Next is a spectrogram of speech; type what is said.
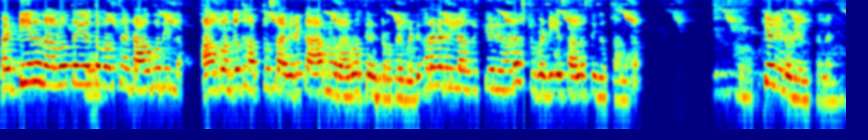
ಬಡ್ಡಿ ಏನು ನಲ್ವತ್ತೈವತ್ತು ಪರ್ಸೆಂಟ್ ಆಗುದಿಲ್ಲ. ಆಗುವಂತದ್ದು ಹತ್ತು ಸಾವಿರಕ್ಕೆ ಆರ್ನೂರ ಅರವತ್ತೆಂಟು ರೂಪಾಯಿ ಬಡ್ಡಿ. ಹೊರಗಡೆ ಇಲ್ಲಾದ್ರೂ ಕೇಳಿ ನೋಡಿ ಅಷ್ಟು ಬಡ್ಡಿಗೆ ಸಾಲ ಸಿಗುತ್ತಾ ಅಂತ. ಕೇಳಿ ನೋಡಿ ಒಂದ್ಸಲ ನೀವು.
